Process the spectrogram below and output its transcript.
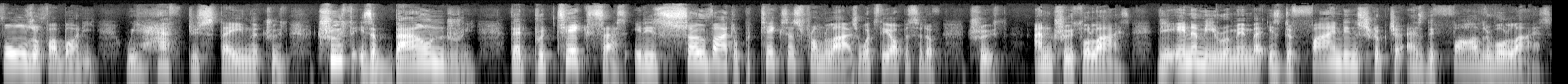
falls off our body. We have to stay in the truth. Truth is a boundary that protects us. It is so vital, protects us from lies. What's the opposite of truth? Untruth or lies. The enemy, remember, is defined in Scripture as the father of all lies.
